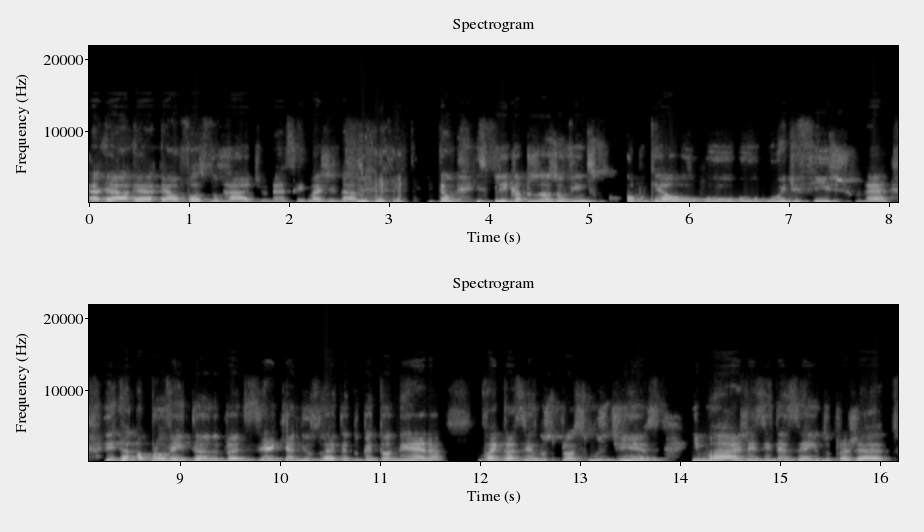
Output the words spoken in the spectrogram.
é, é, é, a voz do rádio, né? Você imaginar. então, explica para os nossos ouvintes como que é o, o, o edifício, né? E, aproveitando para dizer que a newsletter do Betoneira vai trazer nos próximos dias imagens e desenhos do projeto.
